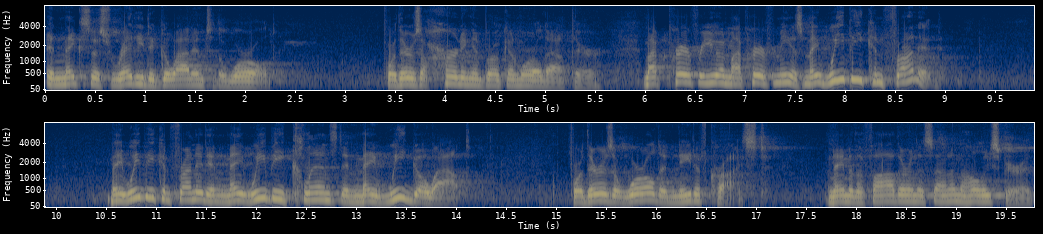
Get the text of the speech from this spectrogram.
and makes us ready to go out into the world. For there's a hurting and broken world out there. My prayer for you and my prayer for me is may we be confronted. May we be confronted and may we be cleansed and may we go out. For there is a world in need of Christ. In the name of the Father and the Son and the Holy Spirit.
